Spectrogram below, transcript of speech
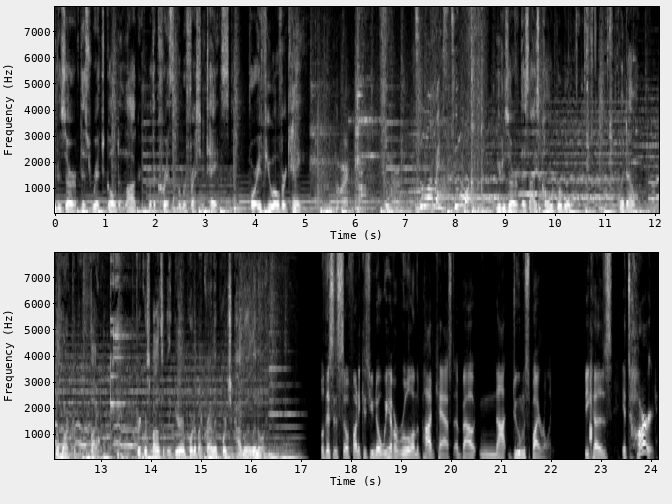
you deserve this rich golden lager with a crisp but refreshing taste. Or if you overcame, Two more reps, two more. you deserve this ice cold reward. Modelo, the markable fighter. Drink responsibly. Beer imported by Crown Port Chicago, Illinois. Well, this is so funny because you know we have a rule on the podcast about not doom spiraling because it's hard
